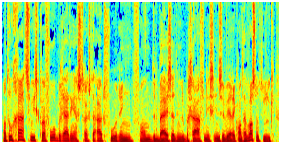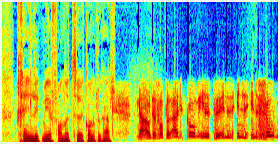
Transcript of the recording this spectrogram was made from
Want hoe gaat zoiets qua voorbereiding en straks de uitvoering... van de bijzetting, de begrafenis in zijn werk? Want hij was natuurlijk geen lid meer van het Koninklijk Huis. Nou, dat zal eruit komen in, het, in, de, in, de, in een so,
